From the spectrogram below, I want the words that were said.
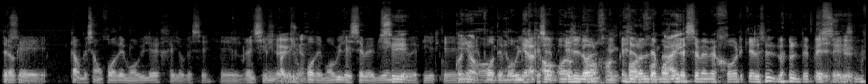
Pero que, que aunque sea un juego de móviles, que yo que sé, que el Genshin Impact es un juego de móviles y se ve bien, Sí. quiero decir, que Coño, el juego de móviles, que se- el LOL, de móviles se ve mejor que el LOL de PC.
